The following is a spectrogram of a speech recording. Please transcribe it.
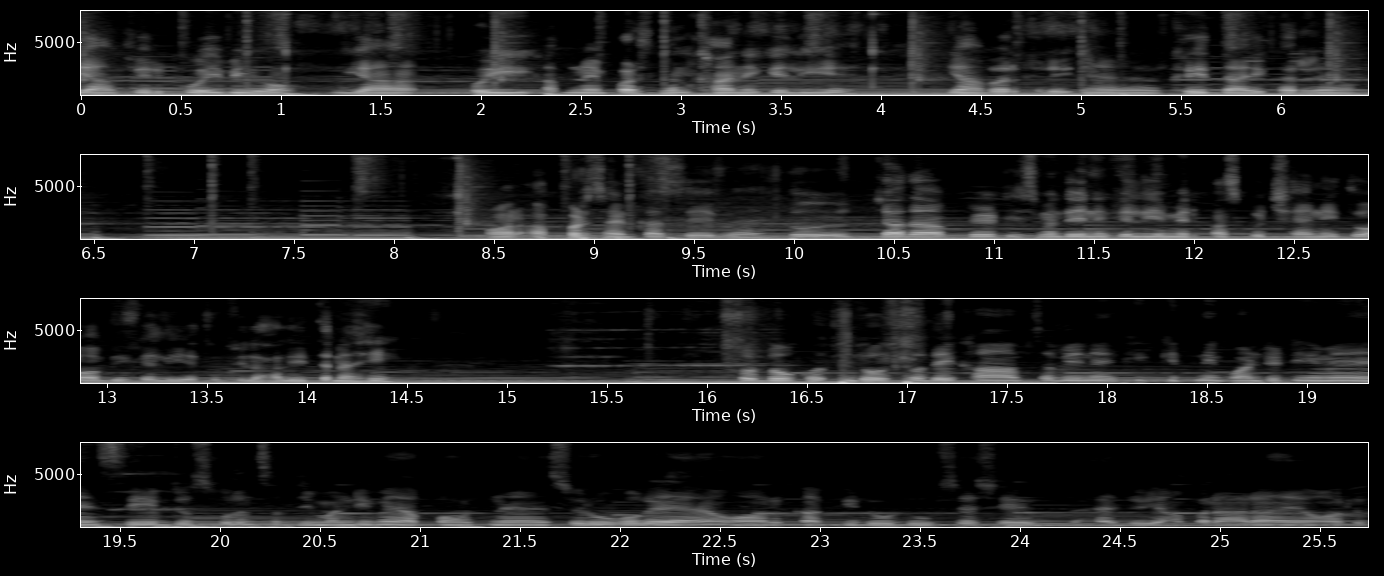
या फिर कोई भी हो या कोई अपने पर्सनल खाने के लिए यहाँ पर ख़रीदारी कर रहे हो। और अपर साइड का सेब है तो ज़्यादा अपडेट इसमें देने के लिए मेरे पास कुछ है नहीं तो अभी के लिए तो फ़िलहाल इतना ही। तो दो दोस्तों देखा आप सभी ने कि कितनी क्वांटिटी में सेब जो सोलन सब्ज़ी मंडी में अब पहुँचने शुरू हो गया है और काफ़ी दूर दूर से सेब है जो यहाँ पर आ रहा है और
